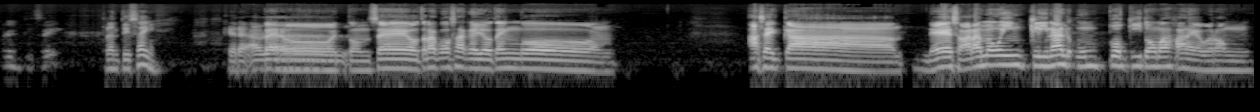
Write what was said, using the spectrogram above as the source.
36. 36. ¿Quieres hablar? Pero entonces, otra cosa que yo tengo acerca de eso, ahora me voy a inclinar un poquito más a LeBron.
